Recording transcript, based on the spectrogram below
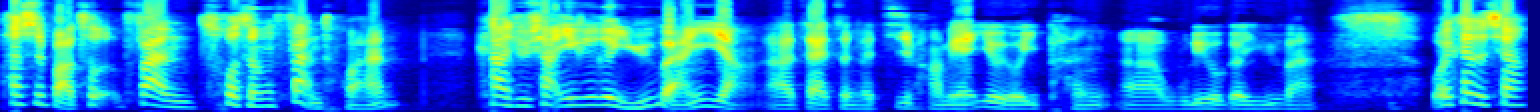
它是把搓饭搓成饭团，看上去像一个个鱼丸一样啊，在整个鸡旁边又有一盆啊五六个鱼丸。我一开始想，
